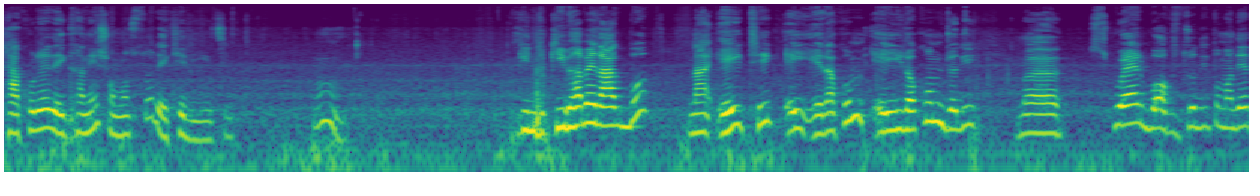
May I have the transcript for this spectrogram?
ঠাকুরের এখানে সমস্ত রেখে দিয়েছি। হুম। কিন্তু কীভাবে রাখব? না, এই ঠিক এই এরকম, এই রকম যদি স্কোয়ার বক্স যদি তোমাদের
